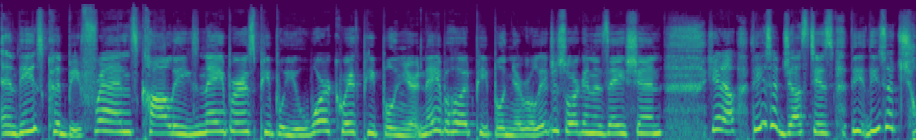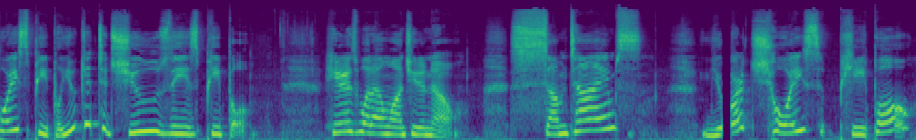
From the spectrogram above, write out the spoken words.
and these could be friends, colleagues, neighbors, people you work with, people in your neighborhood, people in your religious organization. You know, these are just as, these are choice people. You get to choose these people. Here's what I want you to know sometimes your choice people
